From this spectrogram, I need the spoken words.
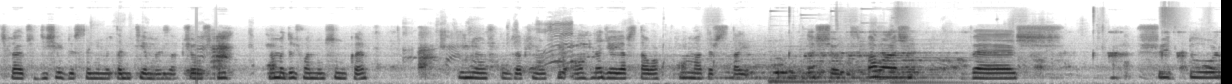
Ciekawe, czy dzisiaj dostaniemy tantiemy za książki. Mamy dość ładną sumkę pieniążków za książki. O, nadzieja wstała. Mama też wstaje. Dość się wyspałaś. Weź. Przytul.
